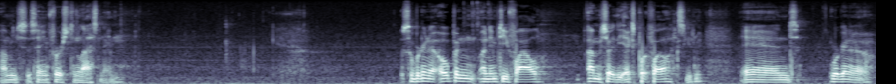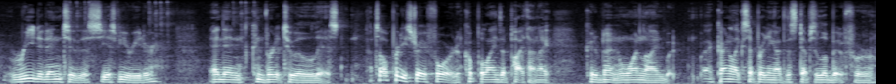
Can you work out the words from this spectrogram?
I'm used to saying first and last name. So we're going to open an empty file I'm sorry the export file excuse me and we're going to read it into the CSV reader and then convert it to a list. That's all pretty straightforward. A couple lines of Python. I could have done it in one line, but I kind of like separating out the steps a little bit for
